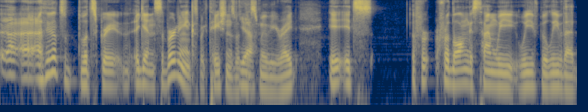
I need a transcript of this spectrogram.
I, I think that's what's great. Again, subverting expectations with Yeah. this movie, right? It, it's for for the longest time we we've believed that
